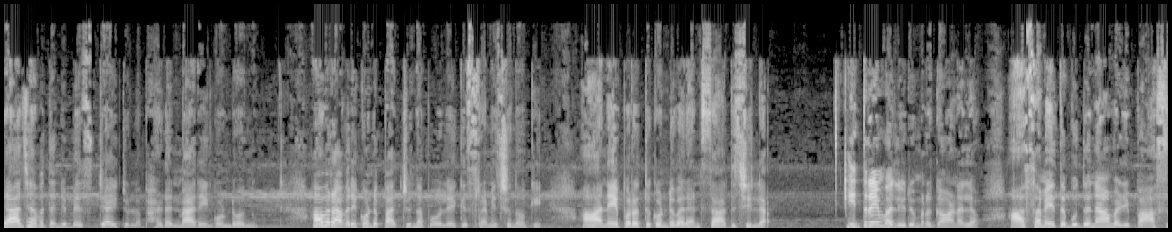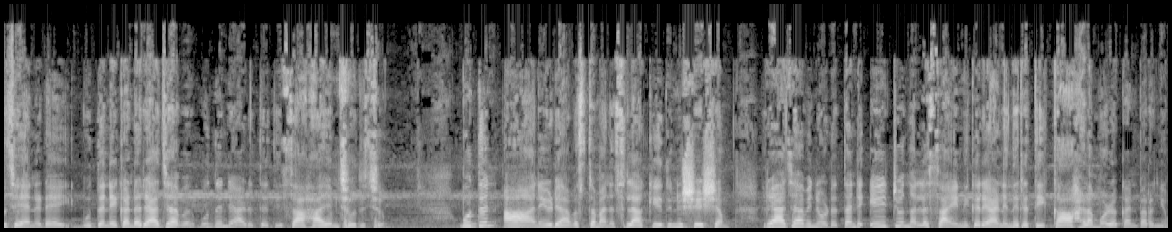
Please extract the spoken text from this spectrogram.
രാജാവ് തന്റെ ബെസ്റ്റായിട്ടുള്ള ഭടന്മാരെയും കൊണ്ടുവന്നു. അവർ അവരെ കൊണ്ട് പറ്റുന്ന പോലെയൊക്കെ ശ്രമിച്ചു നോക്കി. ആനയെ പുറത്ത് കൊണ്ടുവരാൻ സാധിച്ചില്ല. ഇത്രയും വലിയൊരു മൃഗമാണല്ലോ. ആ സമയത്ത് ബുദ്ധൻ ആ വഴി പാസ് ചെയ്യാനിടയായി. ബുദ്ധനെ കണ്ട രാജാവ് ബുദ്ധന്റെ അടുത്തെത്തി സഹായം ചോദിച്ചു. ബുദ്ധൻ ആ ആനയുടെ അവസ്ഥ മനസ്സിലാക്കിയതിനു ശേഷം രാജാവിനോട് തന്റെ ഏറ്റവും നല്ല സൈനികരെ അണിനിരത്തി കാഹളം മുഴക്കാൻ പറഞ്ഞു.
